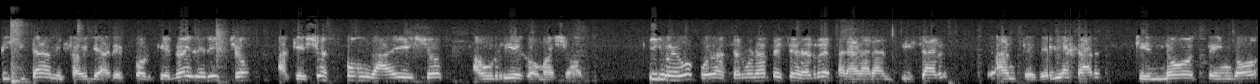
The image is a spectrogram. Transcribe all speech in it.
visitar a mis familiares, porque no hay derecho a que yo exponga a ellos a un riesgo mayor. Y luego puedo hacer una PCR para garantizar antes de viajar que no tengo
